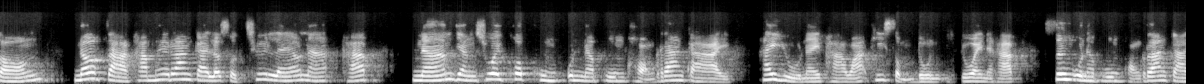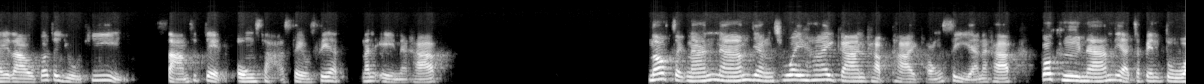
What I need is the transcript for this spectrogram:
สองนอกจากทำให้ร่างกายเราสดชื่นแล้วนะครับ น้ำยังช่วยควบคุมอุณหภูมิของร่างกาย ให้อยู่ในภาวะที่สมดุลอีกด้วยนะครับ ซึ่งอุณหภูมิของร่างกายเราก็จะอยู่ที่ 37 องศาเซลเซียสนั่นเองนะครับ นอกจากนั้นน้ำยังช่วยให้การขับถ่ายของเสียนะครับ ก็คือน้ำเนี่ยจะเป็นตัว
